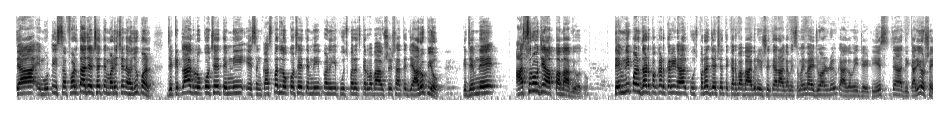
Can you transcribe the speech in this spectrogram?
ત્યાં એ મોટી સફળતા જે છે તે મળી છે ને હજુ પણ જે કેટલાક લોકો છે તેમની, એ શંકાસ્પદ લોકો છે, તેમની પણ એ પૂછપરછ કરવામાં આવશે સાથે જે આરોપીઓ કે જેમને આશરો જ્યાં આપવામાં આવ્યો હતો, તેમની પણ ધરપકડ કરીને હાલ પૂછપરછ જે છે તે કરવામાં આવી રહ્યું છે. ત્યારે આગામી સમયમાં એ જોવાનું રહ્યું કે આગામી જે ટીએસના અધિકારીઓ છે,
